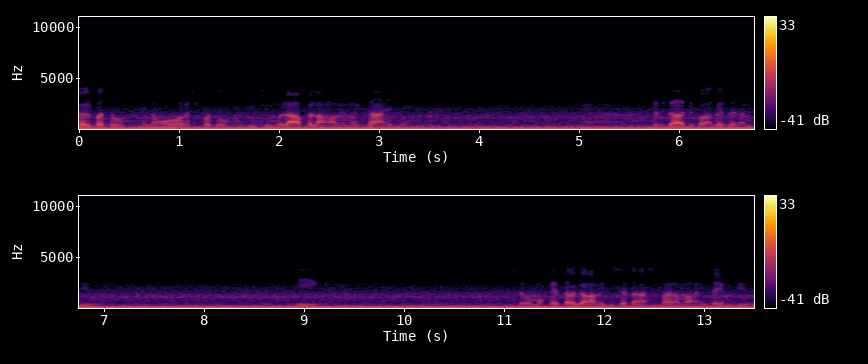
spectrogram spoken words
So, matagal-tagal pa to. Ilang oras pa to. Hindi simula pa lang kami mag-channel eh. Ganda, di ba? Ang ganda ng view. Stig. So, umakyat talaga kami sa taas para makita yung view.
